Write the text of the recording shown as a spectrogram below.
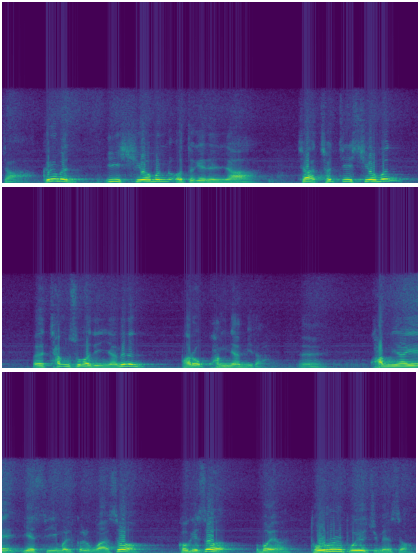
자, 그러면 이 시험은 어떻게 되느냐? 자, 첫째 시험은 어, 장소가 되냐면은 바로 광야입니다. 예. 광야에 예수님을 끌고 와서 거기서 뭐야 돌을 보여주면서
